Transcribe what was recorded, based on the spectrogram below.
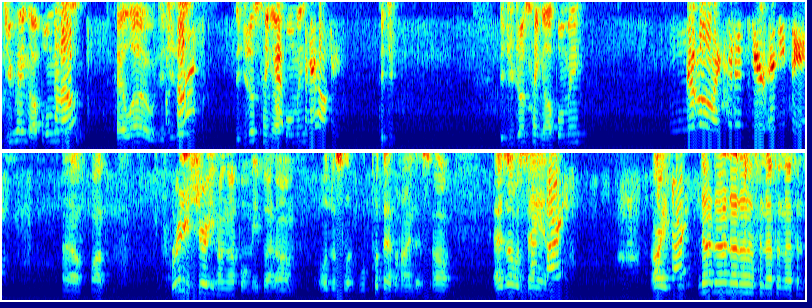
Did you hang up on me? Hello? Just, hello. Did you just did you just hang up on me? Can I help you? Did you did you just hang up on me? No, I couldn't hear anything. Oh, well, I'm pretty sure you hung up on me, but um, we'll just let, we'll put that behind us. Um, as I was I'm saying, sorry. all right, sorry? no, no, no, no, nothing, nothing, nothing.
